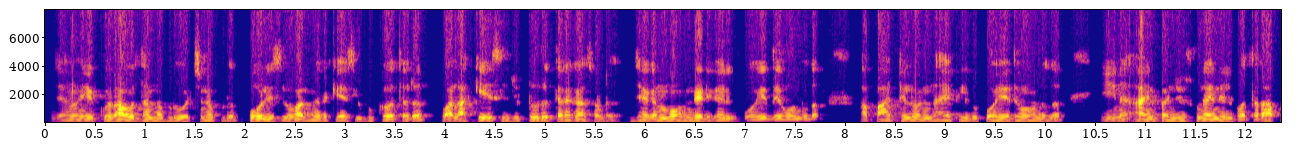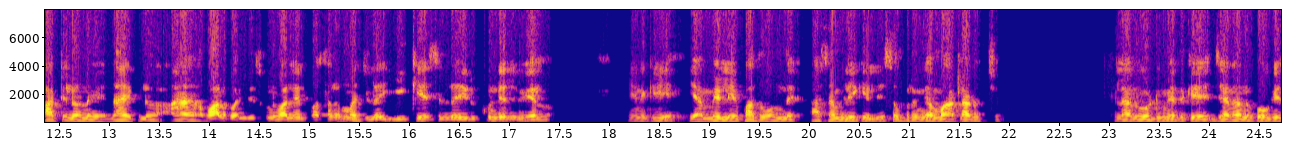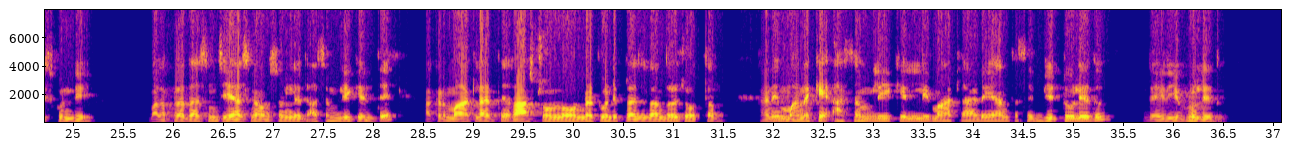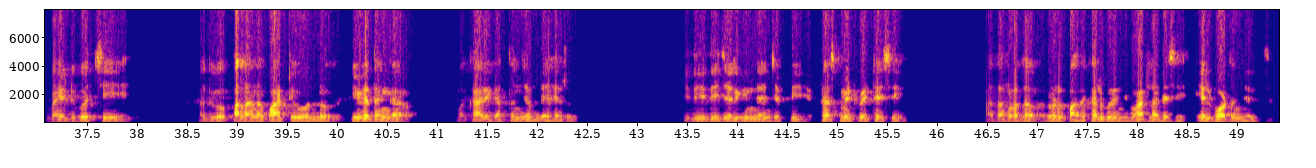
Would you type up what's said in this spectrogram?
జనం ఎక్కువ రావద్దు అన్నప్పుడు వచ్చినప్పుడు పోలీసులు వాళ్ళ మీద కేసులు బుక్ అవుతారు. వాళ్ళు ఆ కేసుల చుట్టూరు తిరగాల్సి ఉంటుంది. జగన్మోహన్ రెడ్డి గారికి పోయేదే ఉండదు. ఆ పార్టీలోని నాయకులకు పోయేదే ఉండదు. ఈయన ఆయన పని చూసుకుని ఆయన వెళ్ళిపోతారు. ఆ పార్టీలోని నాయకులు వాళ్ళ పని చూసుకుని వాళ్ళు వెళ్ళిపోతారు. మధ్యలో ఈ కేసుల్లో ఇరుక్కుండేది వీళ్ళు. ఈయనకి ఎమ్మెల్యే పదవి ఉంది. అసెంబ్లీకి వెళ్ళి శుభ్రంగా మాట్లాడవచ్చు ఇలా రోడ్డు మీదకి జనాన్ని పోగేసుకుండి బల ప్రదర్శన చేయాల్సిన అవసరం లేదు. అసెంబ్లీకి వెళ్తే అక్కడ మాట్లాడితే రాష్ట్రంలో ఉన్నటువంటి ప్రజలందరూ చూస్తారు. కానీ మనకి అసెంబ్లీకి వెళ్ళి మాట్లాడే అంత సబ్జెక్టు లేదు ధైర్యము లేదు. బయటకు వచ్చి అదిగో పలానా పార్టీ వాళ్ళు ఈ విధంగా మా కార్యకర్తను జబ్బేశారు. ఇది ఇది జరిగింది అని చెప్పి ప్రెస్ మీట్ పెట్టేసి ఆ తర్వాత రెండు పథకాల గురించి మాట్లాడేసి వెళ్ళిపోవటం జరుగుతుంది.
